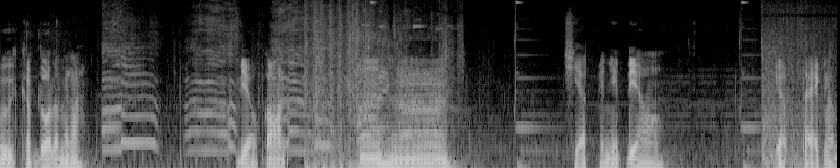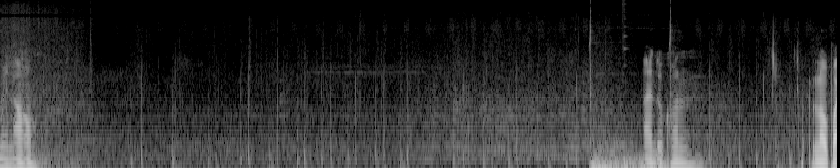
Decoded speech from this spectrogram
อุ้ยเกือบโดนแล้วไหมล่ะ เดี๋ยวก่อน อือหือเฉียดไปนิดเดียว เกือบแตกแล้วไหมเราอะทุกคน เราไป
